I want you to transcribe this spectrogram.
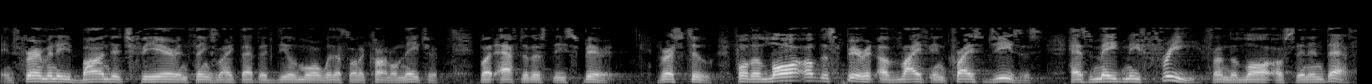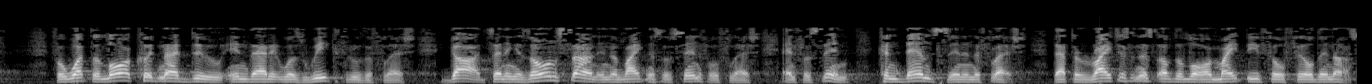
infirmity, bondage, fear, and things like that that deal more with us on a carnal nature. But after the, the Spirit. Verse 2. For the law of the Spirit of life in Christ Jesus has made me free from the law of sin and death. For what the law could not do in that it was weak through the flesh, God, sending his own son in the likeness of sinful flesh and for sin, condemned sin in the flesh, that the righteousness of the law might be fulfilled in us,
